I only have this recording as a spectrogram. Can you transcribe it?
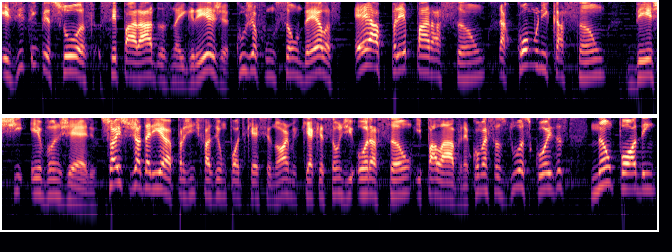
existem pessoas separadas na igreja cuja função delas é a preparação da comunicação deste evangelho. Só isso já daria pra gente fazer um podcast enorme, que é a questão de oração e palavra, né? Como essas duas coisas não podem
